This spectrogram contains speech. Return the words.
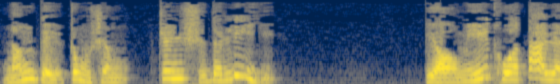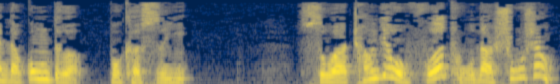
能给众生真实的利益，表弥陀大愿的功德不可思议，所成就佛土的殊胜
